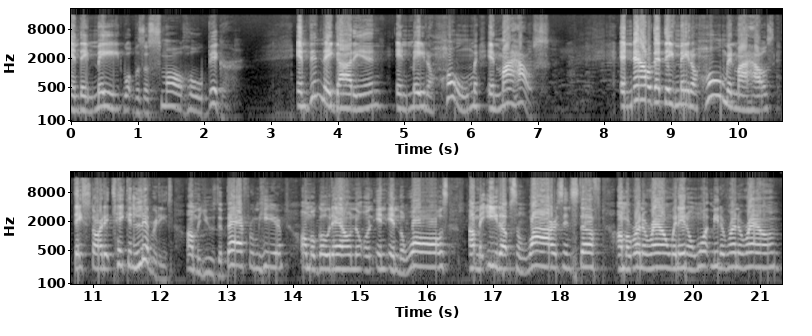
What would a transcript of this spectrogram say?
And they made what was a small hole bigger. And then they got in and made a home in my house. And now that they've made a home in my house, they started taking liberties. I'm gonna use the bathroom here. I'm gonna go down on, in, in the walls. I'm gonna eat up some wires and stuff. I'm gonna run around when they don't want me to run around.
